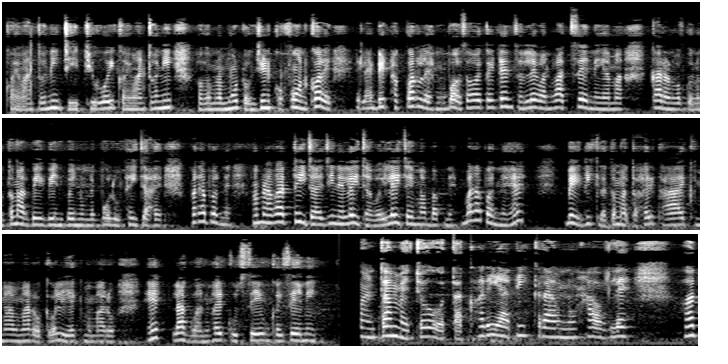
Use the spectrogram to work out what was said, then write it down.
કોઈ વાંધો નહીં, જે થયું હોય કોઈ વાંધો નહીં. હવે હમણાં મોટો ઝીણકો ફોન કરે એટલે બેઠક કરી લે. હું બસ હવે કંઈ ટેન્શન લેવાની વાત છે નહીં એમાં કારણ વગરનું તમારે બે બેન બહેનોને બોલું થઈ જાય. બરાબર ને? હમણાં વાત થઈ જાય, જીને લઈ જાવ લઈ જાય મા બાપને. બરાબર ને, હે? બે દીકરા તમારે તો હરખા એકમાં મારો કે ઓલી એકમાં મારો. હે? લાગવાનું હરકું છે, એવું કંઈ છે નહીં. પણ તમે જોવો તા ખરી આ દીકરાઓનું હાવ લે હદ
